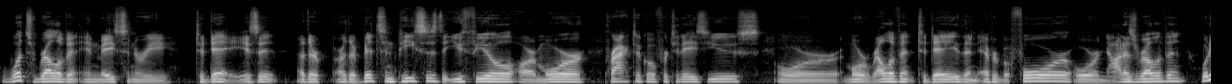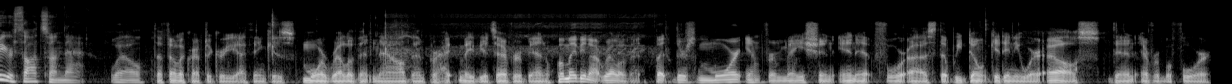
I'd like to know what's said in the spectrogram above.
what's relevant in masonry today? Is it are there are there bits and pieces that you feel are more practical for today's use or more relevant today than ever before or not as relevant? What are your thoughts on that Well, the fellowcraft degree, I think, is more relevant now than perhaps maybe it's ever been. Well, maybe not relevant, but there's more information in it for us that we don't get anywhere else than ever before.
